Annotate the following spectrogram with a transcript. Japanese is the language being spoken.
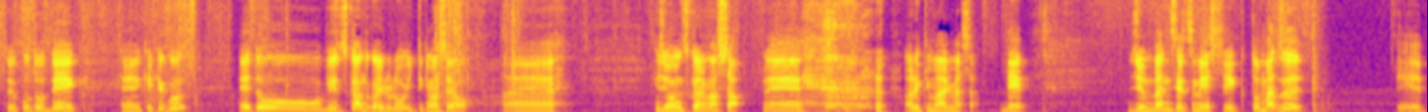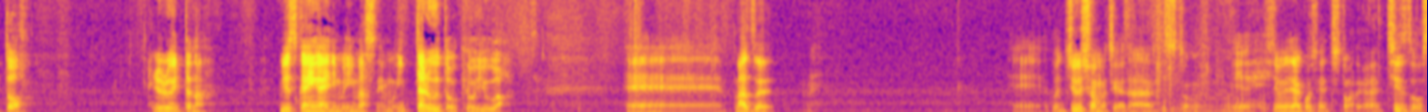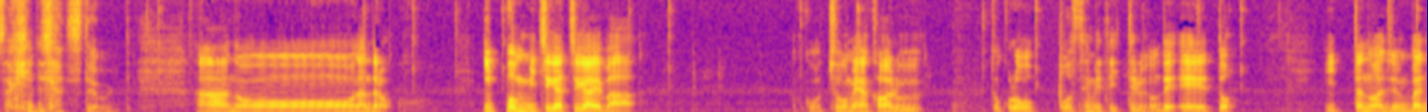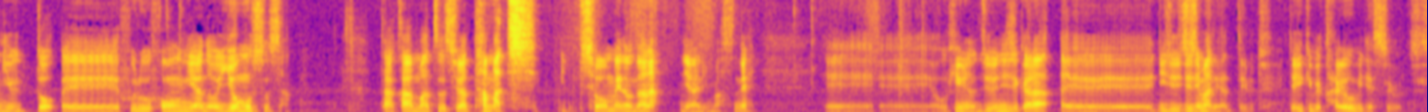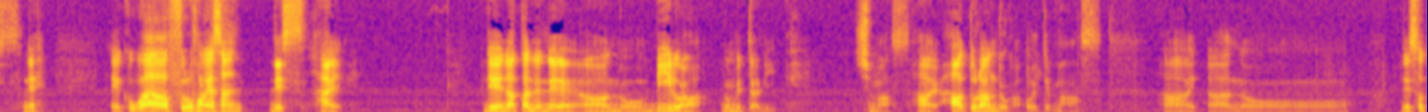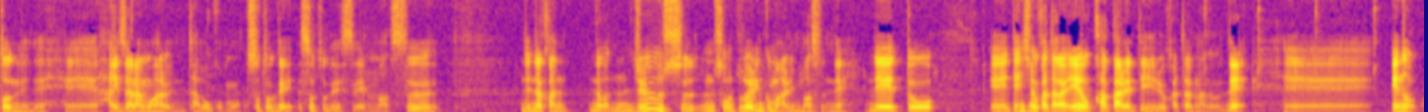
ということで、えー、結局、えっ、ー、と、美術館とかいろいろ行ってきましたよ。えー、非常に疲れました。えー、歩き回りました。で、順番に説明していくと、まず、えっ、ー、と、いろいろ行ったな。美術館以外にもいますね。もう行ったルートを今日言うわ。えー、まず、これ住所間違えたちょっといや非常にややこしいちょっと待って地図を先に出しておいてあのー、なんだろう。一本道が違えばこう町名が変わるところを攻めていってるのでえっ、ー、と行ったのは順番に言うと、えー、古本屋のヨムスさん。高松市は田町。1丁目の7にありますね。えー、お昼の12時から、えー、21時までやっているという定期日火曜日ですということですね、えー、ここは古本屋さんです。はい。で中でねあのビールが飲めたりします。はい。ハートランドが置いてます。はい。あのー、で外でね、えー、灰皿もあるんでタバコも外で外で吸えます。でなんかなんかジュース？ソフトドリンクもありますね。でえっとえー、店主の方が絵を描かれている方なので、えー、絵の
